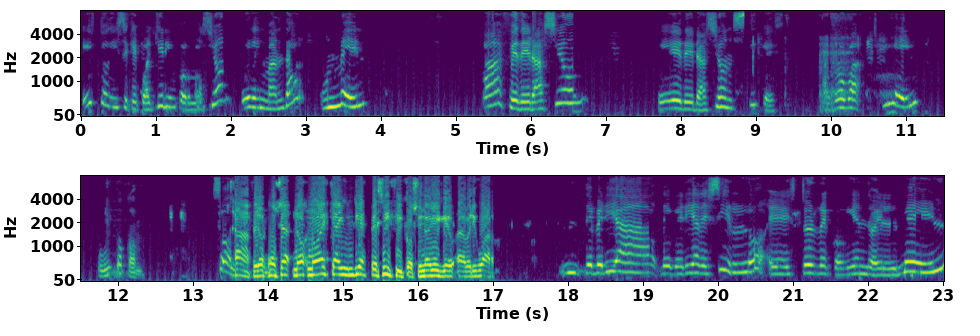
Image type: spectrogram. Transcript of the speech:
Esto dice que cualquier información pueden mandar un mail a federación federación arroba gmail.com. Ah, pero o sea, no, no es que hay un día específico, sino que hay que averiguar. Debería, debería decirlo, eh, estoy recorriendo el mail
